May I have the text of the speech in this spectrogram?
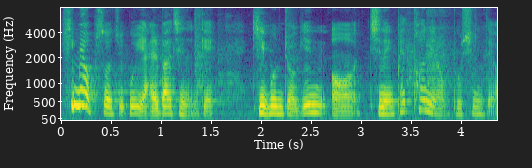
힘이 없어지고 얇아지는 게 기본적인 어, 진행 패턴이라고 보시면 돼요.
